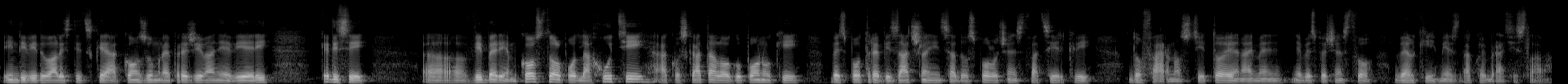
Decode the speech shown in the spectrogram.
individualistické a konzumné prežívanie viery, kedy si vyberiem kostol podľa chuti, ako z katalógu ponuky, bez potreby začleniť sa do spoločenstva církvy, do farnosti. To je najmä nebezpečenstvo veľkých miest, ako je Bratislava.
